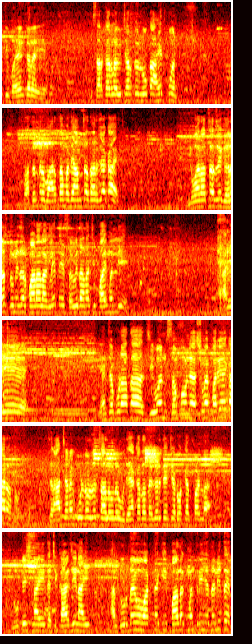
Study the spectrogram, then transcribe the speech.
किती भयंकर आहे. मी सरकारला विचारतोय लोक आहेत कोण? स्वातंत्र्य भारतामध्ये आमचा दर्जा काय? निवाराचा जे घरच तुम्ही जर पाडा लागले ते संविधानाची पायमल्ली आहे. आणि यांच्या पुढं आता जीवन संपवल्याशिवाय पर्याय काय राहतो? जर अचानक बुलडोर जर चालवलं उद्या एखादा दगड त्यांच्या डोक्यात पडला नोटीस नाही त्याची काळजी नाही आणि दुर्दैव वाटतं की पालकमंत्री हे दलित आहेत.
